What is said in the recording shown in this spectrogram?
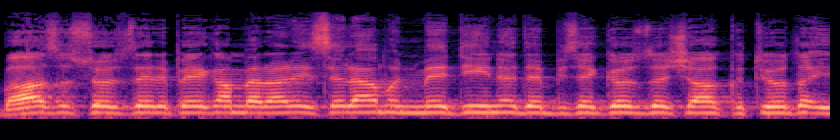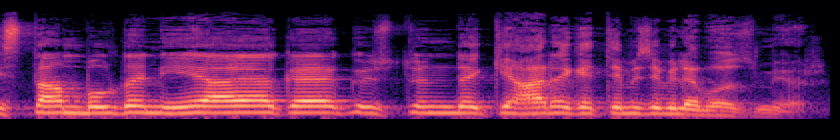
Bazı sözleri Peygamber aleyhisselamın Medine'de bize gözyaşı akıtıyor da İstanbul'da niye ayak ayak üstündeki hareketimizi bile bozmuyor?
